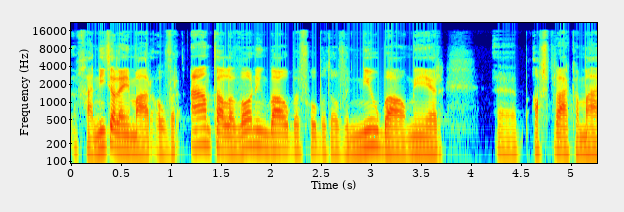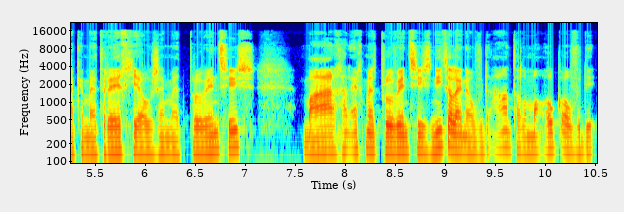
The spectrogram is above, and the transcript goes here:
ga niet alleen maar over aantallen woningbouw, bijvoorbeeld over nieuwbouw, meer afspraken maken met regio's en met provincies. Maar gaan echt met provincies niet alleen over de aantallen, maar ook over de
